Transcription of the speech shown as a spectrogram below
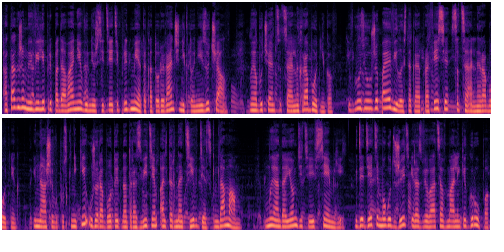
А также мы ввели преподавание в университете предмета, который раньше никто не изучал. Мы обучаем социальных работников. И в Грузии уже появилась такая профессия – социальный работник. И наши выпускники уже работают над развитием альтернатив детским домам. Мы отдаем детей в семьи, где дети могут жить и развиваться в маленьких группах.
